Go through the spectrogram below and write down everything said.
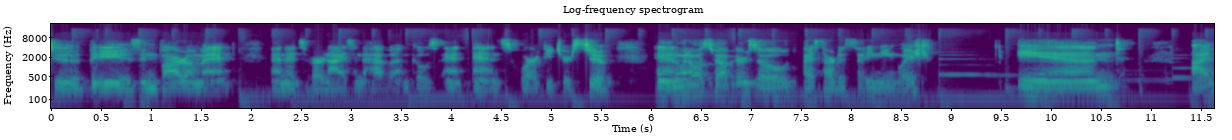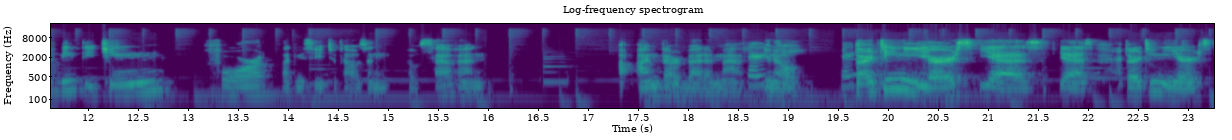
to this environment and it's very nice and I have uncles and aunts who are teachers too. And when I was 12 years old, I started studying English and I've been teaching for, let me see, 2007. I'm very bad at math, 13. you know. 13. 13 years yes yes 13 years.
